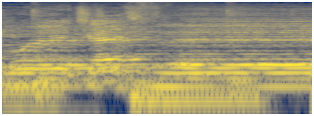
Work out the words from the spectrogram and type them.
it were just food.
